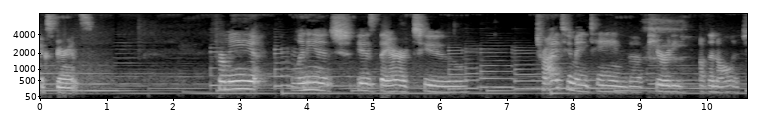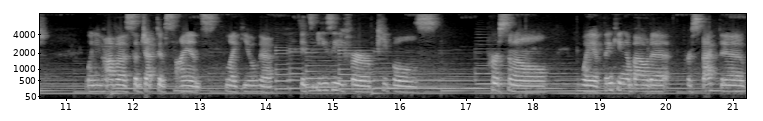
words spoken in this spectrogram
experience. For me, lineage is there to try to maintain the purity of the knowledge. When you have a subjective science like yoga, it's easy for people's personal way of thinking about it, perspective,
